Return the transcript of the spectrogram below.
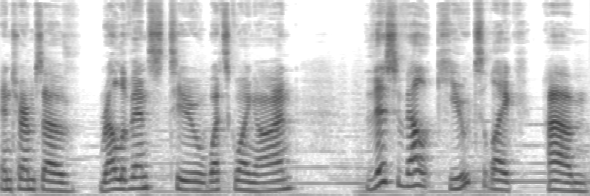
in terms of relevance to what's going on. This felt cute, like um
